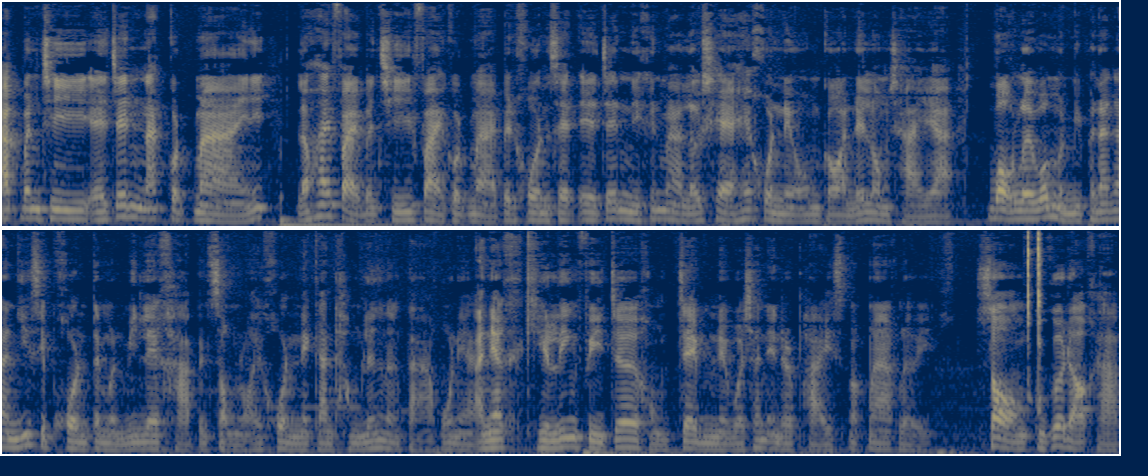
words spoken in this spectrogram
นักบัญชีเอเจนต์นักกฎหมาย แล้วให้ฝ่ายบัญชีฝ่ายกฎหมายเป็นคนเซตเอเจนต์นี้ขึ้นมา แล้วแชร์ให้คนในองค์กรได้ลองใช้อะบอกเลยว่าเหมือนมีพนักงาน 20 คน แต่เหมือนมีเลขาเป็น 200 คนในการทำเรื่องต่างๆ พวกนี้อันนี้คือ killing feature ของ GEM ในเวอร์ชัน Enterprise มาก ๆ เลย 2 Google Doc ครับ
